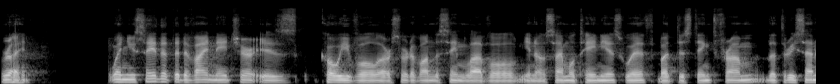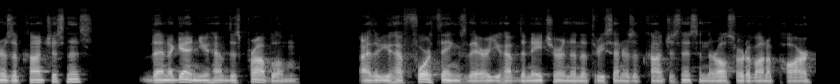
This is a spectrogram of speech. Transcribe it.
Right. When you say that the divine nature is coeval or sort of on the same level, you know, simultaneous with but distinct from the three centers of consciousness, then again, you have this problem. Either you have four things there, you have the nature and then the three centers of consciousness, and they're all sort of on a par,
